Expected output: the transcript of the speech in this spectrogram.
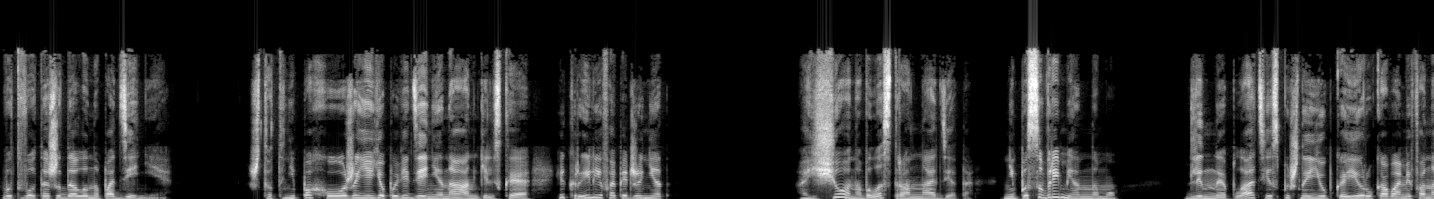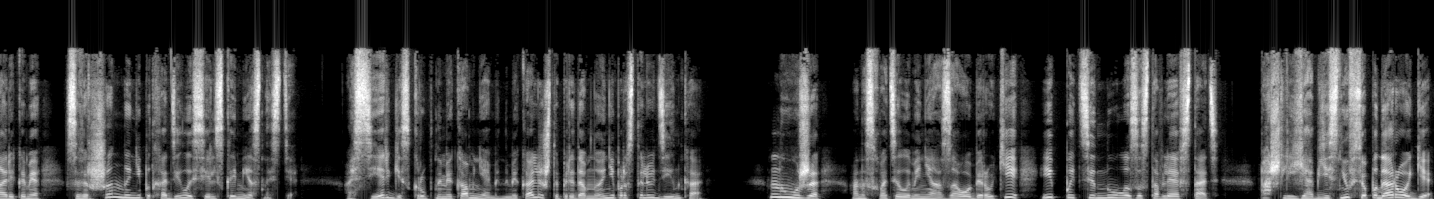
вот-вот ожидала нападения. Что-то не похоже ее поведение на ангельское, и крыльев опять же нет. А еще она была странно одета, не по-современному. Длинное платье с пышной юбкой и рукавами-фонариками совершенно не подходило сельской местности. А серьги с крупными камнями намекали, что передо мной не простолюдинка. «Ну же!» — она схватила меня за обе руки и потянула, заставляя встать. «Пошли, я объясню все по дороге!»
